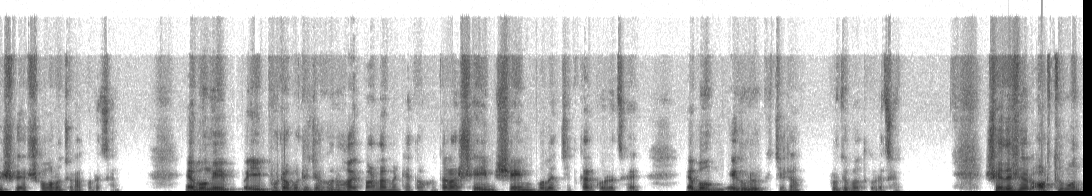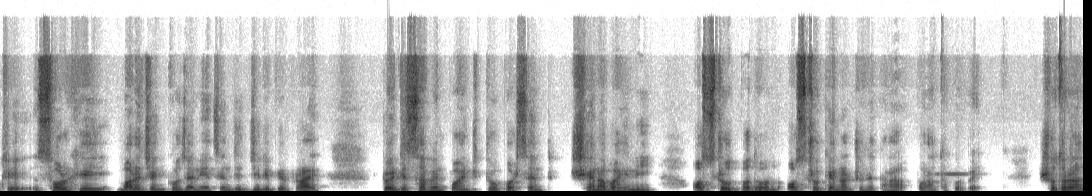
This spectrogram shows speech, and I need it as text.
বিষয়ের সমালোচনা করেছেন। এবং এই এই ভোটাভুটি যখন হয় পার্লামেন্টে, তখন তারা সেই সেম বলে চিৎকার করেছে এবং এগুলোর কিছুটা প্রতিবাদ করেছে। সে দেশের অর্থমন্ত্রী সোরহেই মারেচেঙ্কো জানিয়েছেন যে জিডিপির প্রায় twenty seven point two percent সেনাবাহিনী অস্ত্র উৎপাদন, অস্ত্র কেনার জন্য তারা বরাদ্দ করবে। সুতরাং,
